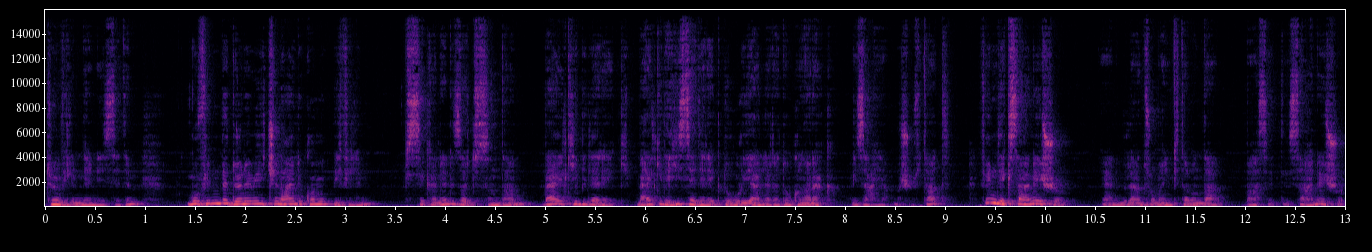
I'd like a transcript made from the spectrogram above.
Tüm filmlerini izledim. Bu filmde dönemi için hayli komik bir film. Psikanaliz açısından belki bilerek, belki de hissederek doğru yerlere dokunarak mizah yapmış üstad. Filmdeki sahne şu. Yani Bülent Somay'ın kitabında bahsettiği sahne şu.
